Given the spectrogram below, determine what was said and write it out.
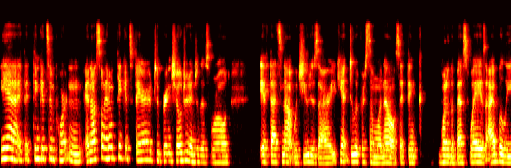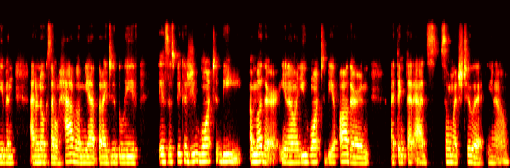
Yeah, I th- think it's important. And also, I don't think it's fair to bring children into this world if that's not what you desire. You can't do it for someone else. I think one of the best ways I believe, and I don't know because I don't have them yet, but I do believe is this because you want to be a mother, you know, and you want to be a father. And I think that adds so much to it, you know.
